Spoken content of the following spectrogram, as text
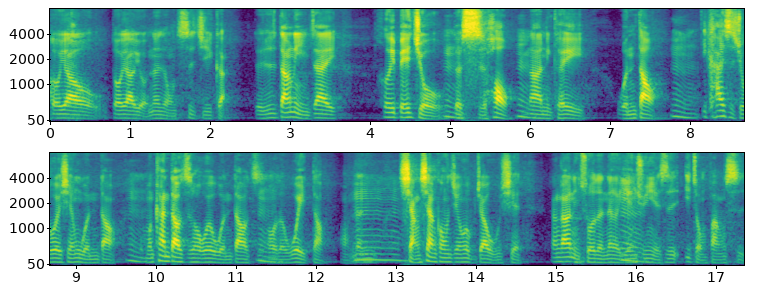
都要都要有那种刺激感，对，就是当你在。喝一杯酒的时候，那你可以闻到，嗯，一开始就会先闻到，嗯，我们看到之后会闻到之后的味道，哦、嗯，能想象空间会比较无限。刚刚你说的那个烟熏也是一种方式，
